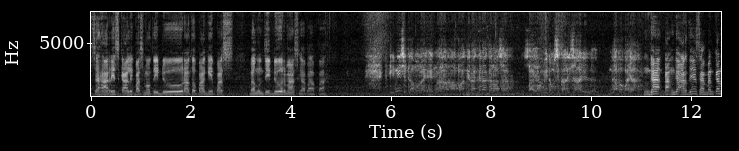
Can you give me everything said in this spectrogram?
sehari sekali pas mau tidur atau pagi pas bangun tidur, Mas. Nggak apa-apa. Ini sudah mulai enak. Apa kira-kira kalau saya, saya minum sekali sehari nggak apa-apa ya? Enggak, Kak, enggak artinya sampean kan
